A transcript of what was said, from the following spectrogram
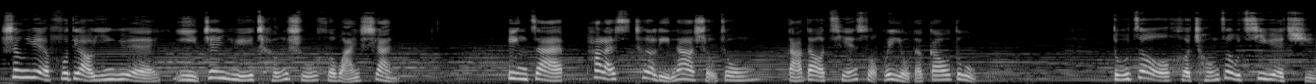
声乐复调音乐已臻于成熟和完善，并在帕莱斯特里纳手中。达到前所未有的高度，独奏和重奏器乐曲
